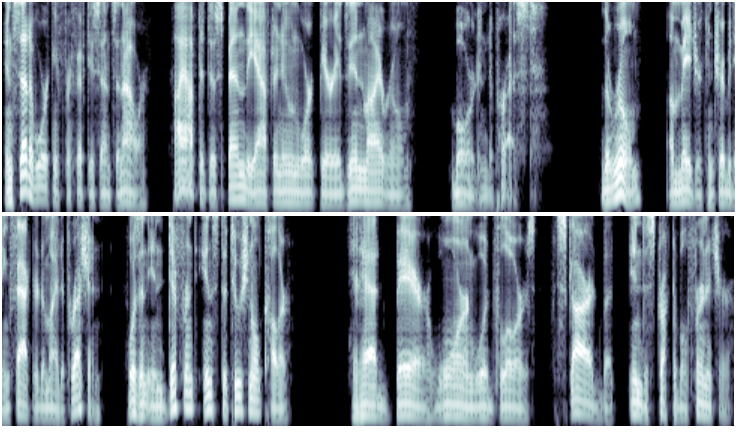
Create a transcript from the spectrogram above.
Instead of working for 50 cents an hour, I opted to spend the afternoon work periods in my room, bored and depressed. The room, a major contributing factor to my depression, was an indifferent institutional color. It had bare, worn wood floors, scarred but indestructible furniture,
